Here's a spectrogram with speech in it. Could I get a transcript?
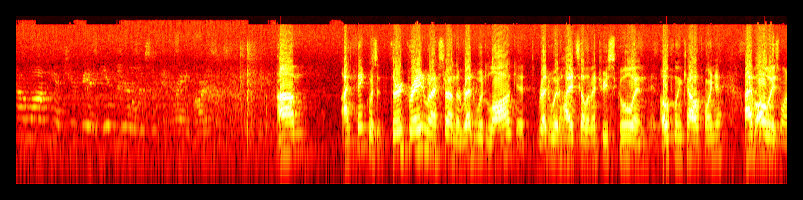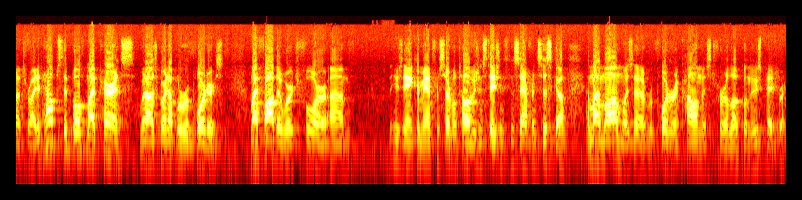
How long had you been in journalism and writing articles? Um, I think was it third grade when I started on the Redwood log at Redwood Heights Elementary School in, in Oakland, California. I've always wanted to write. It helps that both my parents, when I was growing up, were reporters. My father worked for, um, he was the anchorman for several television stations in San Francisco, and my mom was a reporter and columnist for a local newspaper.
